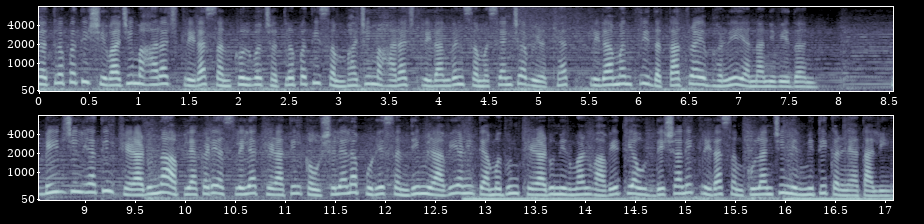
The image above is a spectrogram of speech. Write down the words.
छत्रपती शिवाजी महाराज क्रीडा संकुल व छत्रपती संभाजी महाराज क्रीडांगण समस्यांच्या विळख्यात क्रीडामंत्री दत्तात्रय भरणे यांना निवेदन. बीड जिल्ह्यातील खेळाडूंना आपल्याकडे असलेल्या खेळातील कौशल्याला पुढे संधी मिळावी आणि त्यामधून खेळाडू निर्माण व्हावेत या उद्देशाने क्रीडा संकुलांची निर्मिती करण्यात आली.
